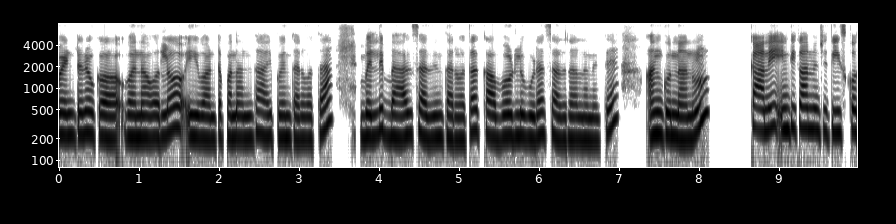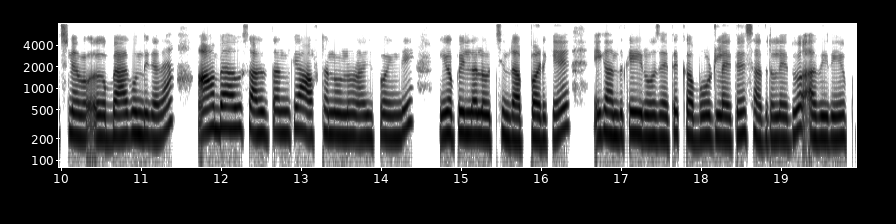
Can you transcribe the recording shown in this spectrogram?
వెంటనే ఒక 1 అవర్‌లో ఈ వంట పనంతా అయిపోయిన తర్వాత వెళ్ళి బ్యాగ్ సర్దిన తర్వాత కబోర్డ్‌లు గూడా సదరాలనైతే అనుకున్నాను. కానీ ఇంటికాడ నుంచి తీసుకొచ్చిన బ్యాగ్ ఉంది కదా ఆ బ్యాగ్ సదరటానికే ఆఫ్టర్‌నూన్ అయిపోయింది. ఇక పిల్లలు వచ్చింది అప్పటికే. ఇక అందుకే ఈరోజైతే కబోర్డ్‌లు అయితే సదరలేదు. అవి రేపు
